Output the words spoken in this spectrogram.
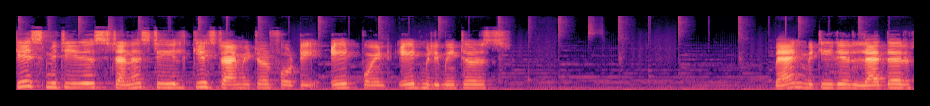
Case material stainless steel, case diameter 48.8 millimeters. Band material leather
